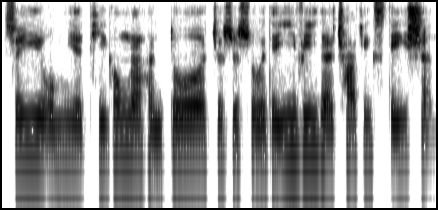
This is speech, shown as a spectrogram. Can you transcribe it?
所以我们也提供了很多就是所谓的 EV 的 charging station。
